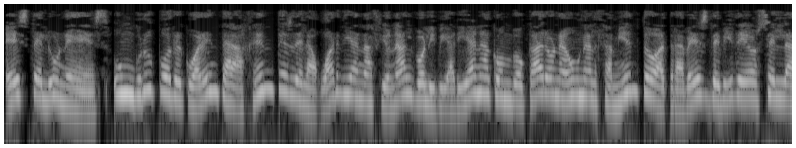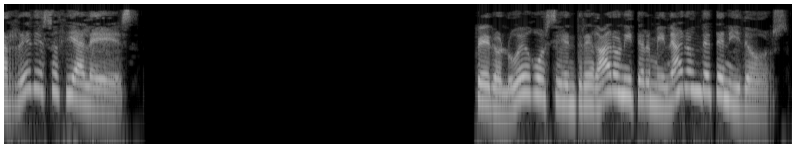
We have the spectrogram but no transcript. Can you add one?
Este lunes, un grupo de 40 agentes de la Guardia Nacional Bolivariana convocaron a un alzamiento a través de vídeos en las redes sociales. Pero luego se entregaron y terminaron detenidos.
